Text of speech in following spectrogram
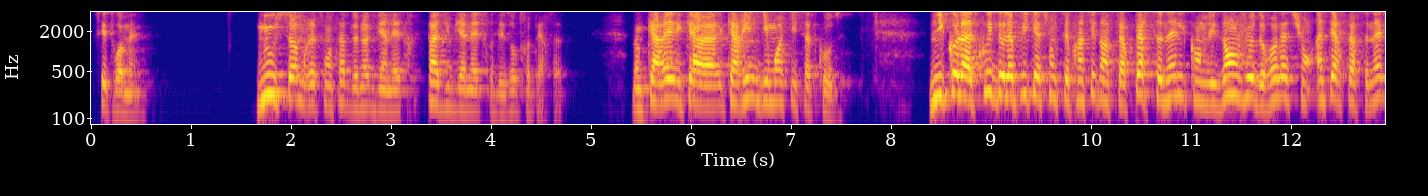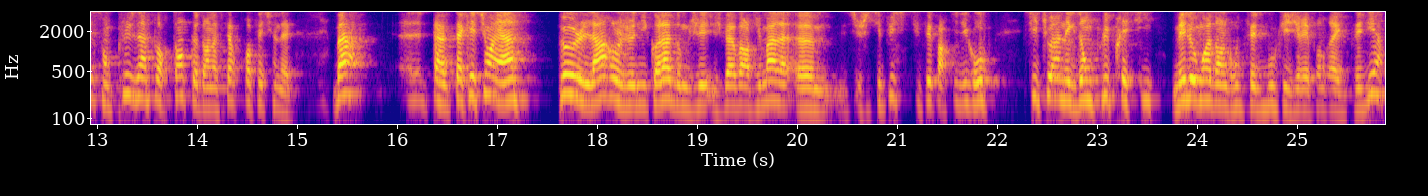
c'est toi-même. Nous sommes responsables de notre bien-être, pas du bien-être des autres personnes. Donc, Karine, dis-moi si ça te cause. Nicolas, quid de l'application de ces principes dans la sphère personnelle quand les enjeux de relations interpersonnelles sont plus importants que dans la sphère professionnelle? Ben, euh, ta, question est un peu large, Nicolas, donc je vais avoir du mal. Euh, je ne sais plus si tu fais partie du groupe. Si tu as un exemple plus précis, mets-le moi dans le groupe Facebook et j'y répondrai avec plaisir.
